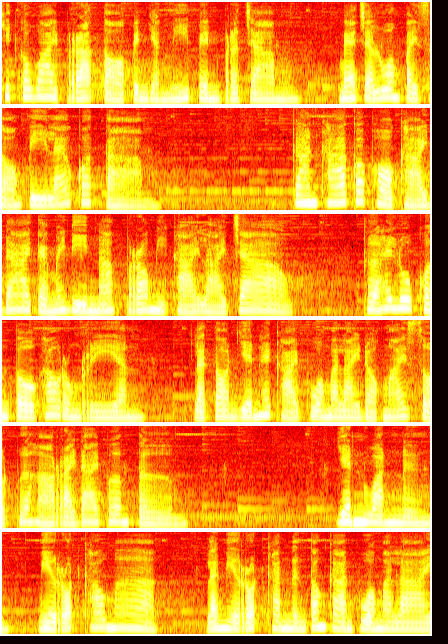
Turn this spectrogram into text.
คิดก็ไหว้พระต่อเป็นอย่างนี้เป็นประจำ แม้จะล่วงไปสองปีแล้วก็ตาม การค้าก็พอขายได้แต่ไม่ดีนัก เพราะมีขายหลายเจ้า เธอให้ลูกคนโตเข้าโรงเรียน และตอนเย็นให้ขายพวงมาลัยดอกไม้สดเพื่อหารายได้เพิ่มเติม เย็นวันหนึ่ง มีรถเข้ามาก และมีรถคันหนึ่งต้องการพวงมาลัย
